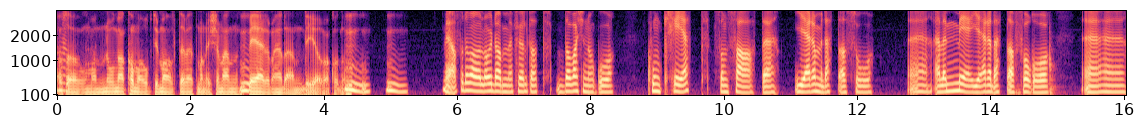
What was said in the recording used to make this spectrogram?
Altså om man noen gang kommer optimalt, det vet man ikke, men Mm. bedre med det enn de gjør akkurat nå. Mm. Mm. Ja, for det var vel òg da vi følte at det var ikke noe konkret som sa at eh, gjør vi dette, så eh, Eller vi gjør dette for å eh,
